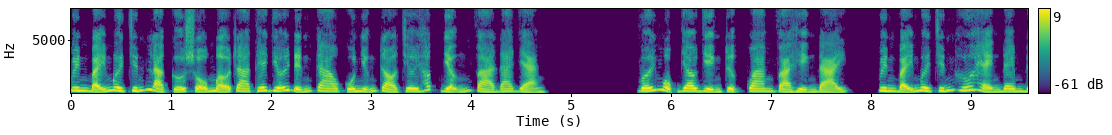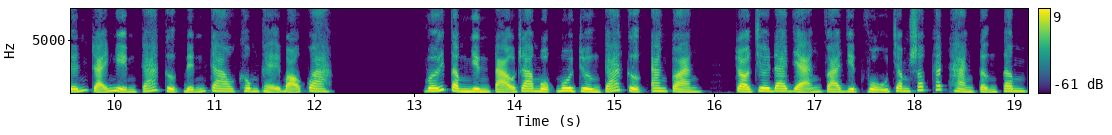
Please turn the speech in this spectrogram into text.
Win79 là cửa sổ mở ra thế giới đỉnh cao của những trò chơi hấp dẫn và đa dạng. Với một giao diện trực quan và hiện đại, Win79 hứa hẹn đem đến trải nghiệm cá cược đỉnh cao không thể bỏ qua. Với tầm nhìn tạo ra một môi trường cá cược an toàn, trò chơi đa dạng và dịch vụ chăm sóc khách hàng tận tâm,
